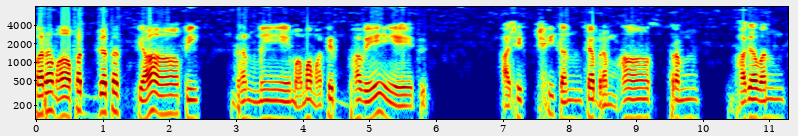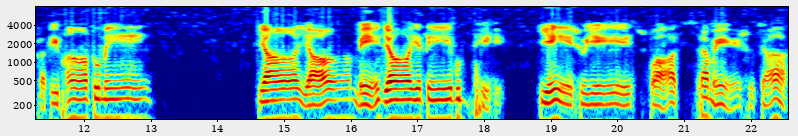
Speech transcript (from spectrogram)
परमापद्गतस्यापि धर्मे मम मतिर्भवेत्। अशिक्षितम् च ब्रह्मास्त्रम् भगवन् प्रतिभातु मे या या मे जायते बुद्धिः। येषु ये स्वाश्रमेषु च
